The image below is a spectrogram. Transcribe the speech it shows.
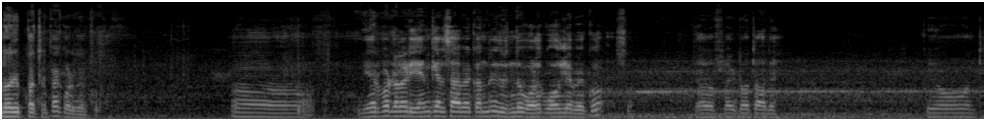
ನೂರ ಇಪ್ಪತ್ತು ರೂಪಾಯಿ ಕೊಡಬೇಕು. ಏರ್ಪೋರ್ಟ್ ಒಳಗಡೆ ಏನು ಕೆಲಸ ಆಗಬೇಕಂದ್ರೆ ಇದರಿಂದ ಒಳಗೆ ಹೋಗಲೇಬೇಕು. ಸೊ ಯಾವುದೋ ಫ್ಲೈಟ್ ಹೋಗ್ತಾ ಅದೇ ಅಯ್ಯೋ ಅಂತ.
